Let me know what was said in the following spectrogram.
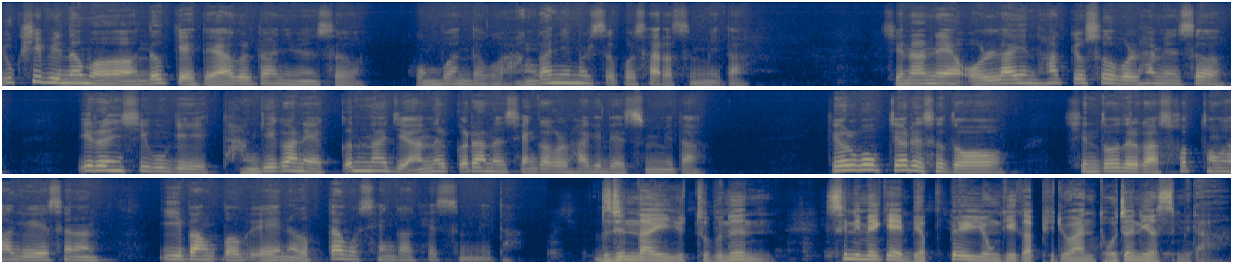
60이 넘어 늦게 대학을 다니면서 공부한다고 안간힘을 쓰고 살았습니다. 지난해 온라인 학교 수업을 하면서 이런 시국이 단기간에 끝나지 않을 거라는 생각을 하게 됐습니다. 결국 절에서도 신도들과 소통하기 위해서는 이 방법 외에는 없다고 생각했습니다. 늦은 나이 유튜브는 스님에게 몇 배의 용기가 필요한 도전이었습니다.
